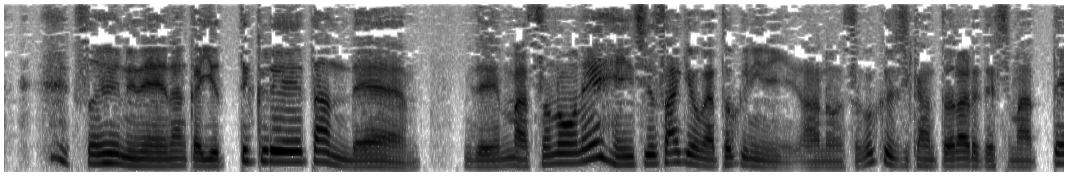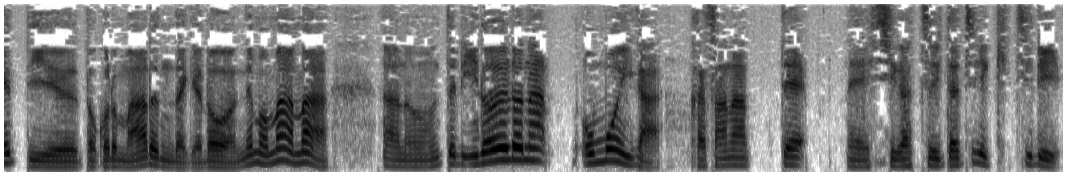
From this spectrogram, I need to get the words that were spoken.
そういうふうにね、なんか言ってくれたんで、で、まあ、そのね、編集作業が特に、あの、すごく時間取られてしまってっていうところもあるんだけど、でもまあまあ、あの、本当にいろいろな思いが重なって、え7月1日できっちり、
